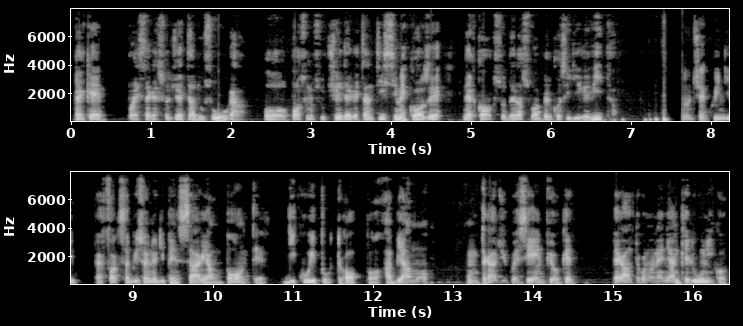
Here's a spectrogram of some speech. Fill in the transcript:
perché può essere soggetta ad usura o possono succedere tantissime cose nel corso della sua, per così dire, vita. Non c'è quindi per forza bisogno di pensare a un ponte, di cui purtroppo abbiamo un tragico esempio che peraltro non è neanche l'unico,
